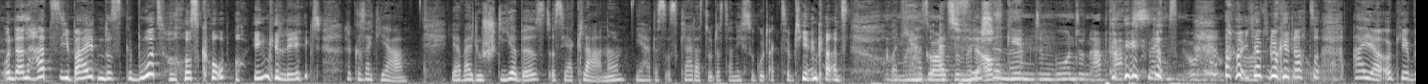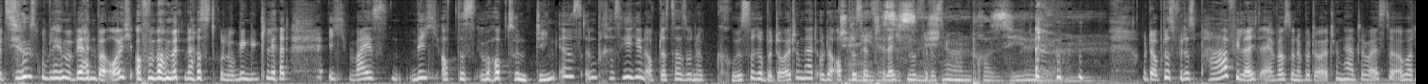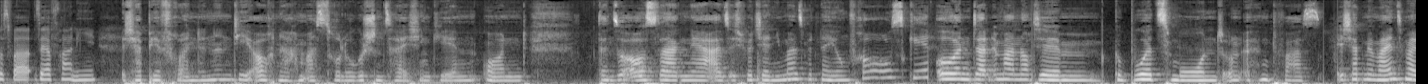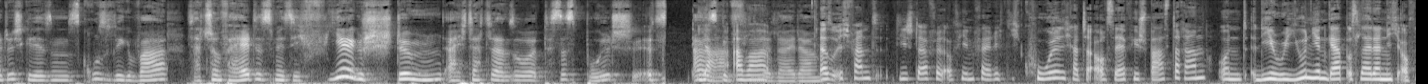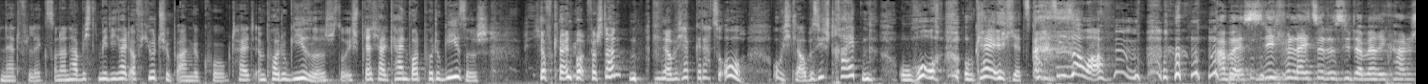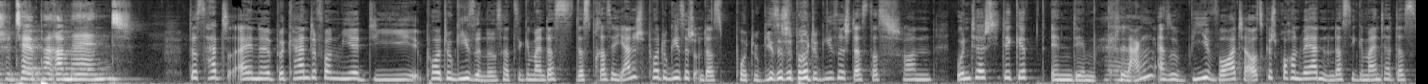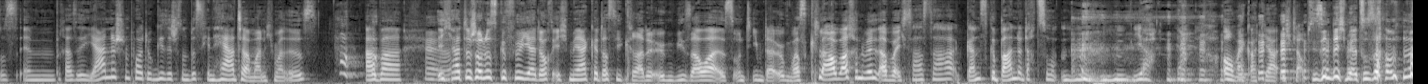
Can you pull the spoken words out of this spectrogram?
Und dann hat sie beiden das Geburtshoroskop hingelegt und hat gesagt, ja, ja, weil du Stier bist, ist ja klar, ne? Ja, das ist klar, dass du das dann nicht so gut akzeptieren kannst. Oh Und mein ja, so Gott, als so mit Fische, ne? aufgebendem Mond und ab absenken. Oh, oh Aber ich habe nur ey, gedacht so, oh. ah ja, okay, Beziehungsprobleme werden bei euch offenbar mit einer Astrologin geklärt. Ich weiß nicht, ob das überhaupt so ein Ding ist in Brasilien, ob das da so eine größere Bedeutung hat oder ob das Jenny, jetzt vielleicht ist nur für nicht das nur in Brasilien. Oder ob das für das Paar vielleicht einfach so eine Bedeutung hatte, weißt du, aber das war sehr funny. Ich habe hier Freundinnen, die auch nach dem astrologischen Zeichen gehen und dann so aussagen, ja, also ich würde ja niemals mit einer Jungfrau ausgehen und dann immer noch dem Geburtsmond und irgendwas. Ich habe mir meins mal durchgelesen und das Gruselige war, es hat schon verhältnismäßig viel gestimmt, aber ich dachte dann so, das ist Bullshit. Aber Ja, aber- leider. Also ich fand die Staffel auf jeden Fall richtig cool. Ich hatte auch sehr viel Spaß daran. Und die Reunion gab es leider nicht auf Netflix. Und dann habe ich mir die halt auf YouTube angeguckt, halt im Portugiesisch. So, ich spreche halt kein Wort Portugiesisch. Ich habe kein Wort verstanden. Aber ich habe gedacht so, oh, oh, ich glaube, sie streiten. Oho, okay, jetzt ist sie sauer. Hm. Aber ist es nicht vielleicht so das südamerikanische Temperament? Das hat eine Bekannte von mir, die Portugiesin ist, hat sie gemeint, dass das brasilianische Portugiesisch und das portugiesische Portugiesisch, dass das schon Unterschiede gibt in dem Klang, also wie Worte ausgesprochen werden und dass sie gemeint hat, dass es im brasilianischen Portugiesisch so ein bisschen härter manchmal ist. Aber ja. ich hatte schon das Gefühl, ja doch, ich merke, dass sie gerade irgendwie sauer ist und ihm da irgendwas klar machen will, aber ich saß da ganz gebannt und dachte so, mm, mm, ja, ja, oh mein Gott, ja, ich glaube, sie sind nicht mehr zusammen.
